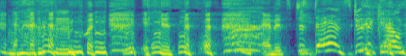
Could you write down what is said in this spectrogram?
and it's Just dance, do the count.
